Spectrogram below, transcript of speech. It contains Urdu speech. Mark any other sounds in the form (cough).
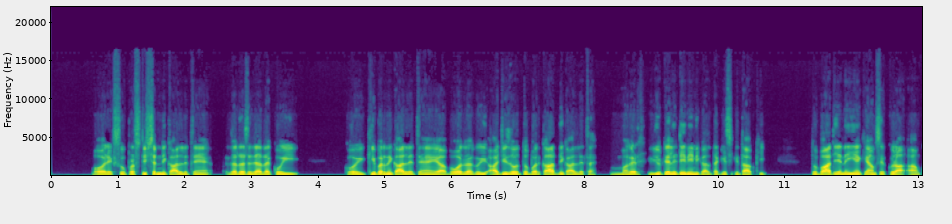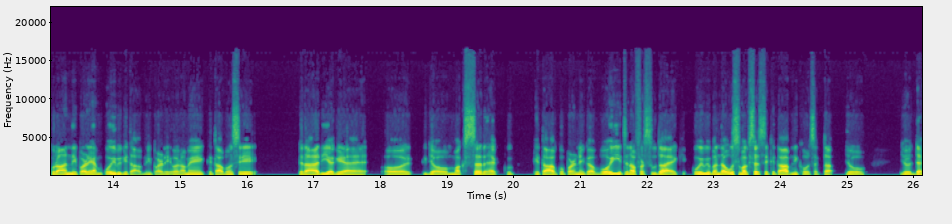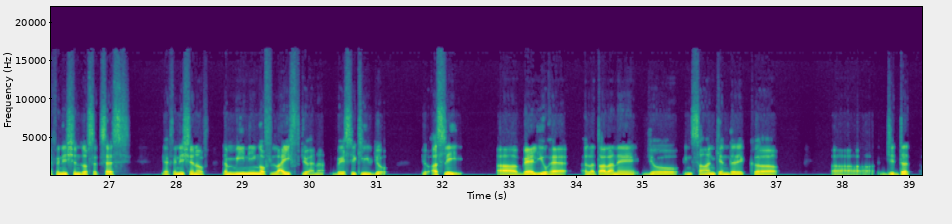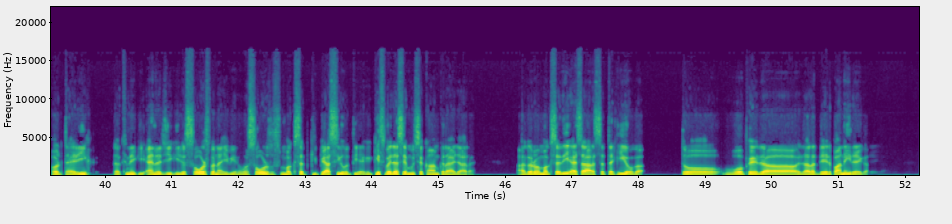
اور ایک سپرسٹیشن نکال لیتے ہیں۔ زیادہ سے زیادہ کوئی کوئی کیپر نکال لیتے ہیں یا بہت زیادہ کوئی عاجز ہو تو برکات نکال لیتا ہے۔ مگر یوٹیلیٹی نہیں نکالتا کسی کتاب کی۔ تو بات یہ نہیں ہے کہ ہم صرف قرآن ہم قرآن نہیں پڑھے، ہم کوئی بھی کتاب نہیں پڑھے اور ہمیں کتابوں سے ڈرایا دیا گیا ہے اور جو مقصد ہے کتاب کو پڑھنے کا وہی اتنا فرسودہ ہے کہ کوئی بھی بندہ اس مقصد سے کتاب نہیں کھول سکتا جو جو definition of success definition of the meaning of life جو ہے نا بیسکلی جو جو اصلی ویلیو ہے، اللہ تعالیٰ نے جو انسان کے اندر ایک جدت اور تحریک رکھنے کی انرجی کی جو سورس بنائی ہوئی ہے، وہ سورس اس مقصد کی پیاسی ہوتی ہے کہ کس وجہ سے مجھ سے کام کرایا جا رہا ہے۔ اگر وہ مقصد ہی ایسا سطحی ہوگا، تو وہ پھر زیادہ دیر پا نہیں رہے گا۔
